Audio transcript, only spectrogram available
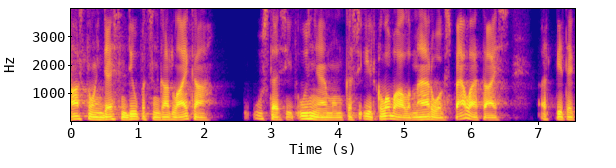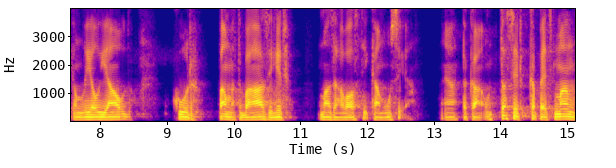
8, 10, 12 gadu laikā uztaisīt uzņēmumu, kas ir globāla mēroga spēlētājs ar pietiekami lielu jaudu, kur pamata bāze ir mazā valstī kā mūsijā. Ja, kā, tas ir kāpēc man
